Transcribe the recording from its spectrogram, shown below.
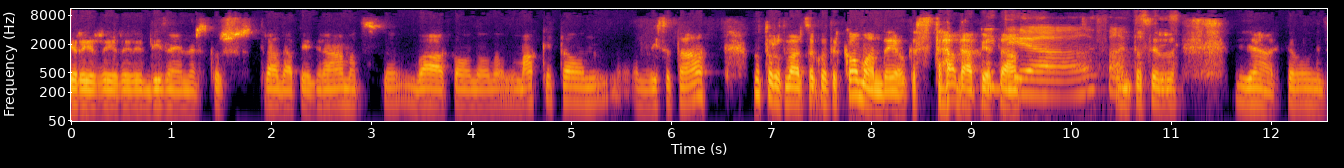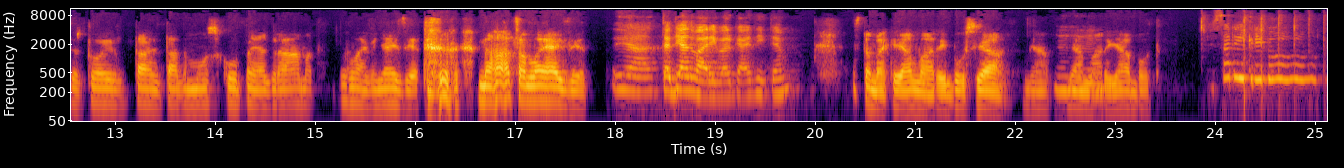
ir, ir, ir, ir dizainers, kurš strādā pie grāmatas, vāka un, un, un maketa un, un visa tā. Nu, tur, vārds sakot, ir komanda jau, kas strādā pie tā. Un tas ir, jā, ka līdz ar to ir tā, tāda mūsu kopējā grāmata, lai viņa aiziet. Nāc un lai aiziet. Jā, tad janvārī var gaidīt. Ja? Es domāju, ka janvārī būs jā, jā Mhm. janvārī jābūt. Es arī gribu.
